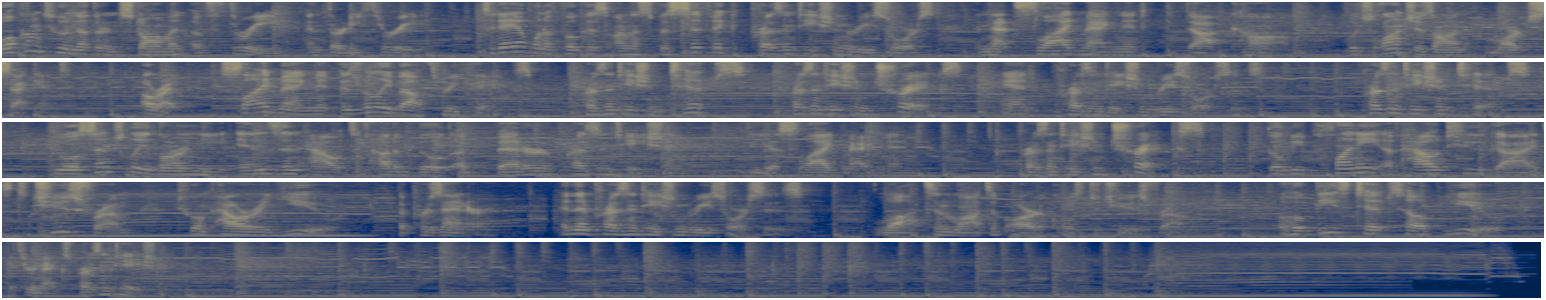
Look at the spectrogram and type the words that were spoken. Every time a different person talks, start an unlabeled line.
Welcome to another installment of 3 in 33. Today I want to focus on a specific presentation resource and that's slidemagnet.com, which launches on March 2nd. Alright, Slide Magnet is really about three things, presentation tips, presentation tricks, and presentation resources. Presentation tips. You will essentially learn the ins and outs of how to build a better presentation via Slide Magnet. Presentation tricks. There'll be plenty of how-to guides to choose from to empower you, the presenter. And then presentation resources. Lots and lots of articles to choose from. I hope these tips help you with your next presentation.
